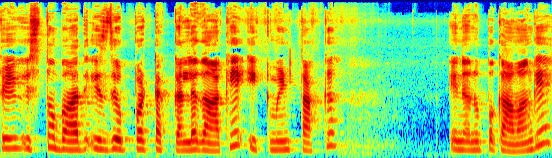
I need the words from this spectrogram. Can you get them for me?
ਤੇ ਇਸ ਤੋਂ ਬਾਅਦ ਇਸ ਦੇ ਉੱਪਰ ਢੱਕਣ ਲਗਾ ਕੇ 1 ਮਿੰਟ ਤੱਕ ਇਹਨਾਂ ਨੂੰ ਪਕਾਵਾਂਗੇ।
